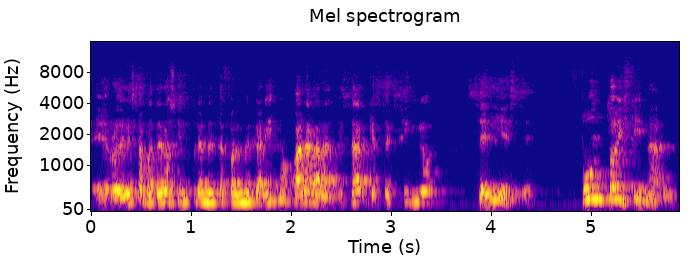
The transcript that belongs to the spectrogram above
eh, Rodríguez Zapatero simplemente fue el mecanismo para garantizar que ese exilio se diese. Punto y final.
